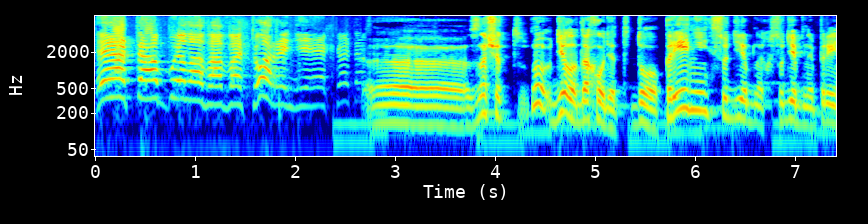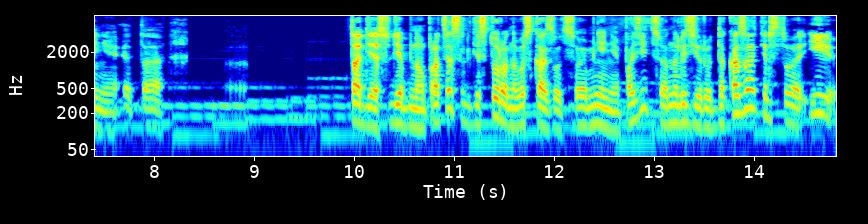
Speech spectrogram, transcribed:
Это было во вторник. Э, значит, ну, дело доходит до прений судебных. Судебные прения – это стадия судебного процесса, где стороны высказывают свое мнение, позицию, анализируют доказательства и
